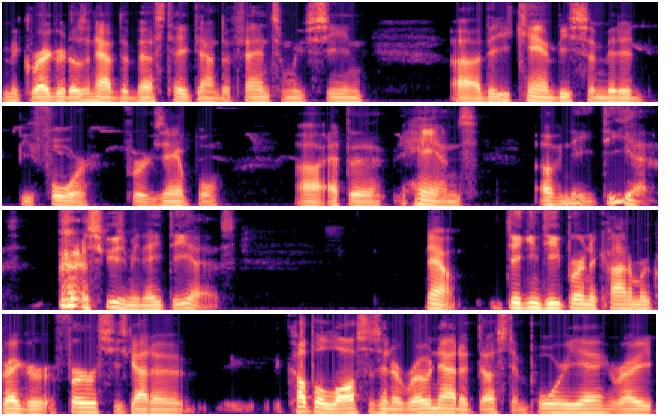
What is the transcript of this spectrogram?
McGregor doesn't have the best takedown defense. And we've seen uh, that he can be submitted before, for example, uh, at the hands of Nate Diaz. Excuse me, Nate Diaz. Now, digging deeper into Conor McGregor first, he's got a, a couple losses in a row now to Dustin Poirier, right?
